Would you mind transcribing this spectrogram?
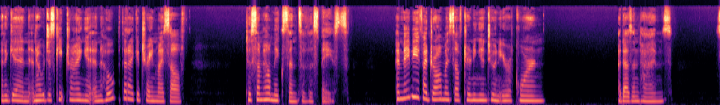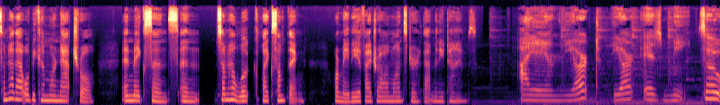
and again. And I would just keep trying it and hope that I could train myself to somehow make sense of the space. And maybe if I draw myself turning into an ear of corn a dozen times, somehow that will become more natural and make sense and somehow look like something. Or maybe if I draw a monster that many times. I am the art. The art is me. So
